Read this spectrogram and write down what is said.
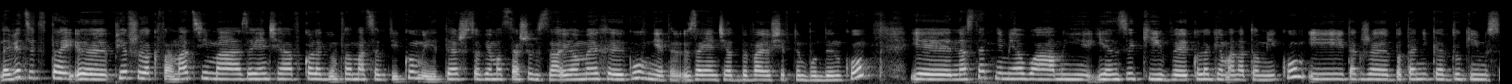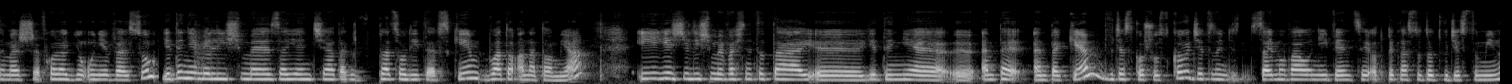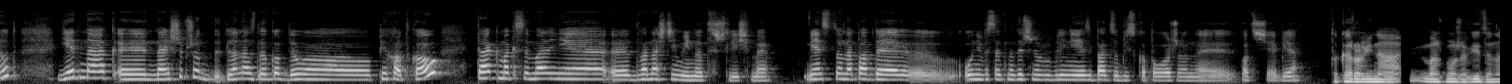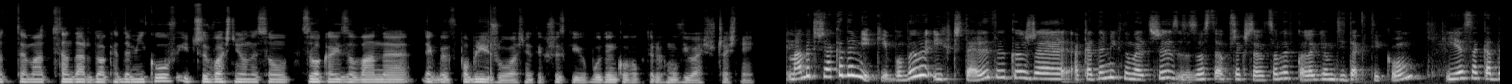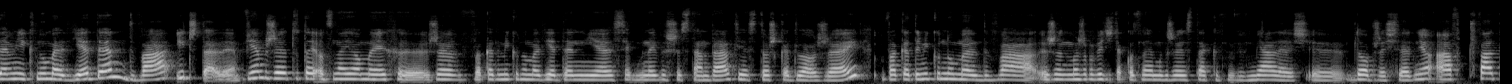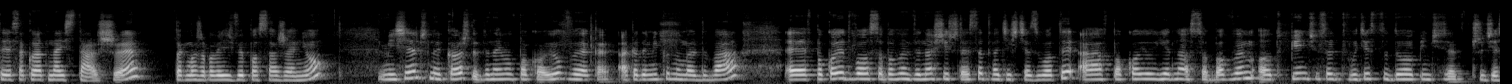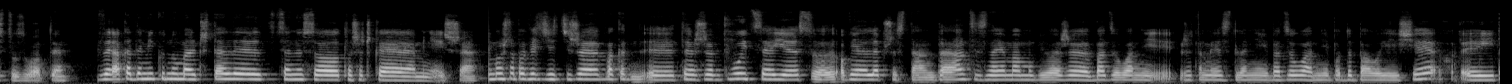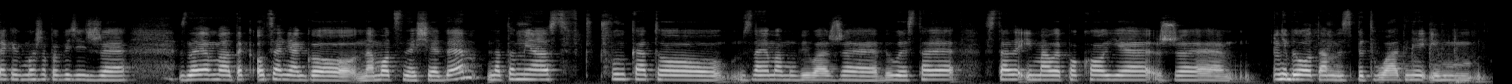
Najwięcej tutaj y, pierwszy rok farmacji ma zajęcia w Kolegium Farmaceuticum i też co wiem od starszych znajomych, y, głównie te zajęcia odbywają się w tym budynku. Y, następnie miałam języki w Kolegium Anatomicum i także botanikę w drugim semestrze w Kolegium Uniwersum. Jedynie mieliśmy zajęcia także w Placu Litewskim, była to anatomia i jeździliśmy właśnie tutaj y, jedynie MP, MPkiem 26, gdzie to zajmowało mniej więcej od 15 do 20 minut. Jednak y, najszybsze dla nas drogo było piechotką, tak maksymalnie 12 minut szliśmy. Więc to naprawdę Uniwersytet Medyczny w Lublinie jest bardzo blisko położony od siebie. To Karolina, masz może wiedzę na temat standardu akademików i czy właśnie one są zlokalizowane jakby w pobliżu właśnie tych wszystkich budynków, o których mówiłaś wcześniej? Mamy trzy akademiki, bo były ich cztery, tylko że akademik numer trzy został przekształcony w Kolegium Didacticum. Jest akademik numer jeden, dwa i cztery. Wiem, że tutaj od znajomych, y, że w akademiku numer jeden jest jakby najwyższy standard, jest troszkę drożej. W akademiku numer dwa, że można powiedzieć tak od znajomych, że jest tak w miarę y, dobrze, średnio, a w czwarty jest akurat najstarszy, tak można powiedzieć w wyposażeniu. Miesięczny koszt wynajmu pokoju w akademiku numer 2 e, w pokoju dwuosobowym wynosi 420 zł, a w pokoju jednoosobowym od 520 do 530 zł. W akademiku numer 4 ceny są troszeczkę mniejsze. Można powiedzieć, że w, y, też, że w dwójce jest o, wiele lepszy standard. Znajoma mówiła, że bardzo ładnie, że tam jest dla niej bardzo ładnie, podobało jej się. I tak jak można powiedzieć, że znajoma tak ocenia go na mocne 7, natomiast w czwórka to znajoma mówiła, że były stare, stare i małe pokoje, że nie było tam zbyt ładnie i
